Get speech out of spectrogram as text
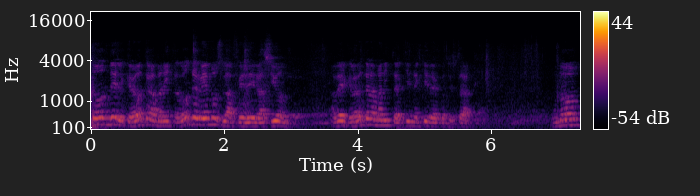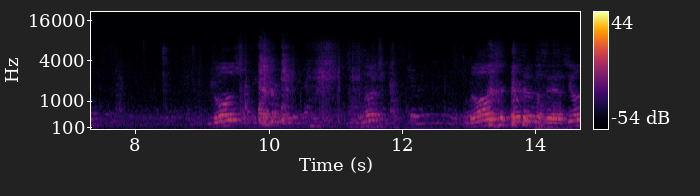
¿Dónde? Que levante la manita. ¿Dónde vemos la federación? A ver, que levante la manita. ¿Quién me quiere contestar? Uno, dos, dos, ¿dónde es la federación?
